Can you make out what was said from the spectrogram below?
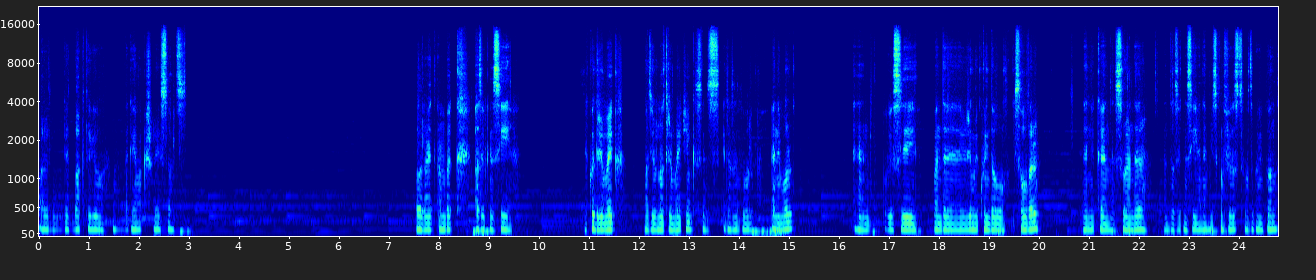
I'll get back to you when the game actually starts. Alright, I'm back. As you can see, I could remake, but you're not remaking since it doesn't work anymore. And obviously, when the remake window is over, then you can surrender. And as you can see, enemy is confused what's going on.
